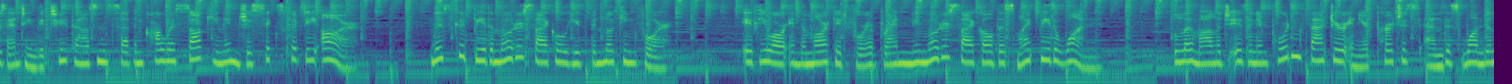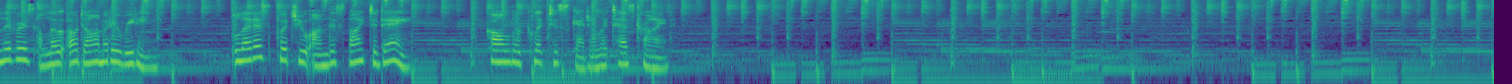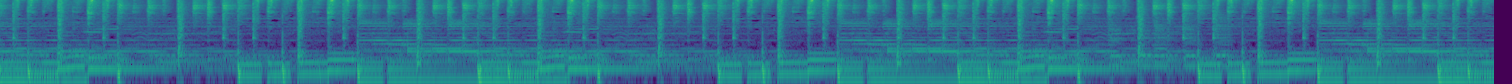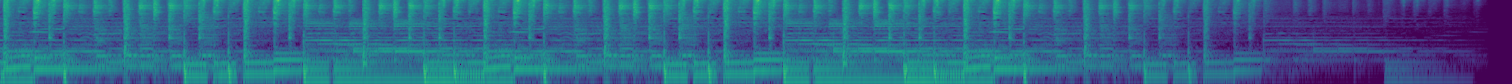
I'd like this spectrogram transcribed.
presenting the 2007 Kawasaki Ninja 650R. This could be the motorcycle you've been looking for. If you are in the market for a brand new motorcycle this might be the one. Low mileage is an important factor in your purchase and this one delivers a low odometer reading. Let us put you on this bike today. Call or click to schedule a test ride.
